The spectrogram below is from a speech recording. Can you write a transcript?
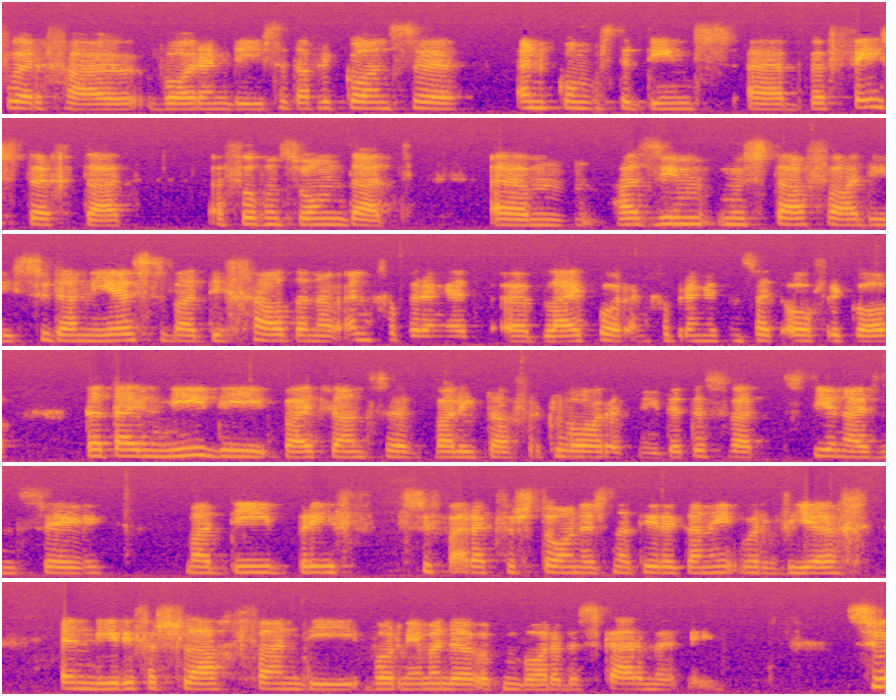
voorgehou waarin die Suid-Afrikaanse inkomste diens uh, bevestig dat uh, volgens hom dat ehm um, Hazim Mustafa die Sudanese wat die geld dan nou ingebring het, uh, blykbaar ingebring het in Suid-Afrika dat hy nie die buitelandse valuta verklaar het nie. Dit is wat Steenhuisen sê, maar die brief sover ek verstaan is natuurlik dan nie oorweeg in hierdie verslag van die waarnemende openbare beskermer nie. So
